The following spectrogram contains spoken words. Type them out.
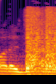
Model Donald.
